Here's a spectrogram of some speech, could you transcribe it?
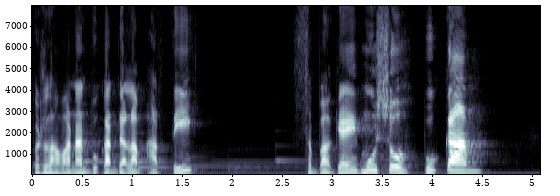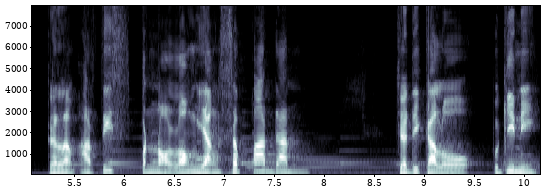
Berlawanan bukan dalam arti sebagai musuh, bukan. Dalam arti penolong yang sepadan. Jadi kalau begini,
